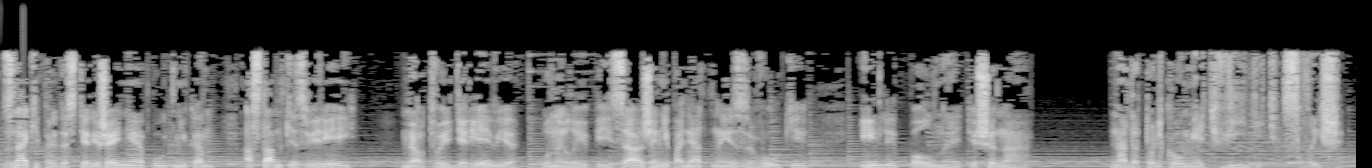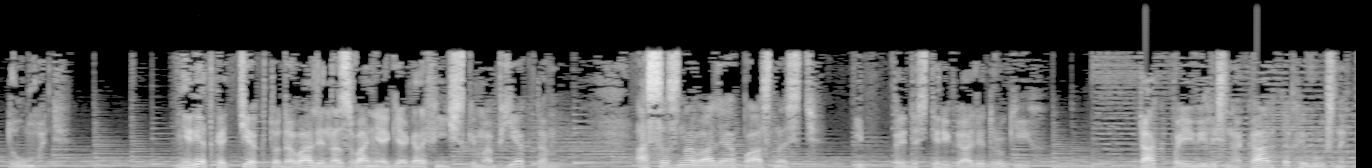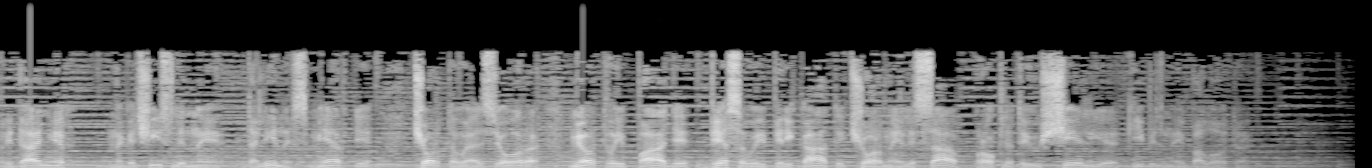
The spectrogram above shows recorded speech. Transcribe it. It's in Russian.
Знаки предостережения путникам, останки зверей, мертвые деревья, унылые пейзажи, непонятные звуки или полная тишина. Надо только уметь видеть, слышать, думать. Нередко те, кто давали названия географическим объектам, осознавали опасность и предостерегали других. Так появились на картах и в устных преданиях многочисленные долины смерти, чертовы озера, мертвые пади, бесовые перекаты, черные леса, проклятые ущелья, гибельные болота.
